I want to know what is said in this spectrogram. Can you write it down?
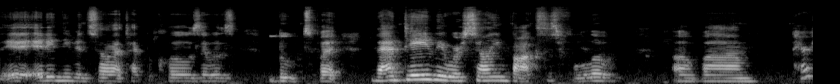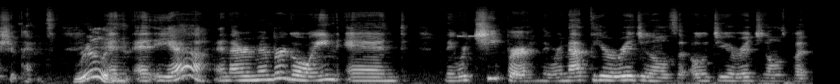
it, it didn't even sell that type of clothes. It was boots, but that day they were selling boxes full of of um, parachute pants. Really? And, and yeah, and I remember going and they were cheaper. They were not the originals, the OG originals, but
